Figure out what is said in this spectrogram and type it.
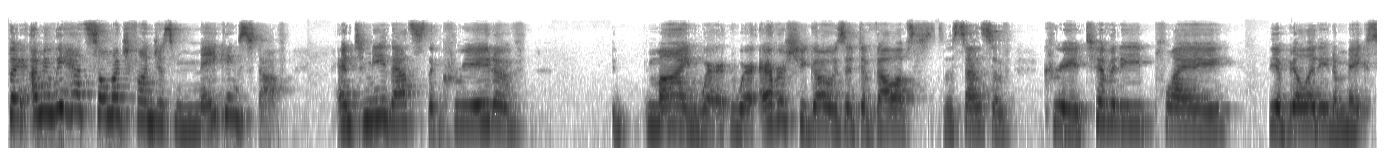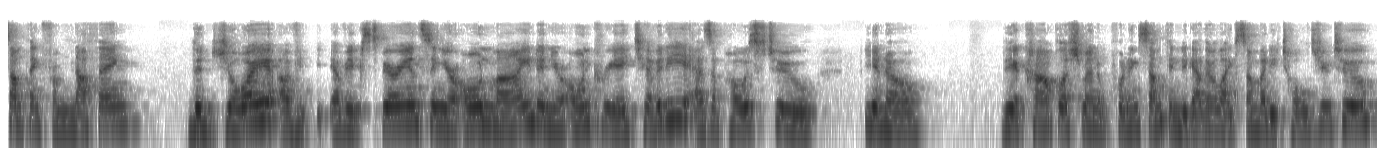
thing. I mean, we had so much fun just making stuff. And to me, that's the creative mind where wherever she goes, it develops the sense of creativity, play, the ability to make something from nothing, the joy of, of experiencing your own mind and your own creativity as opposed to, you know, the accomplishment of putting something together like somebody told you to.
